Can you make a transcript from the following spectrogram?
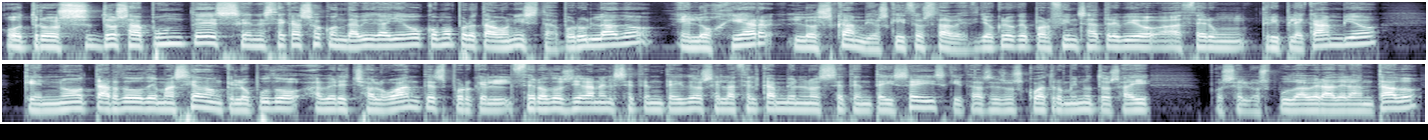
Otros dos apuntes, en este caso con David Gallego como protagonista. Por un lado, elogiar los cambios que hizo esta vez. Yo creo que por fin se atrevió a hacer un triple cambio, que no tardó demasiado, aunque lo pudo haber hecho algo antes, porque el 0-2 llega en el 72, él hace el cambio en los 76, quizás esos cuatro minutos ahí pues se los pudo haber adelantado.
